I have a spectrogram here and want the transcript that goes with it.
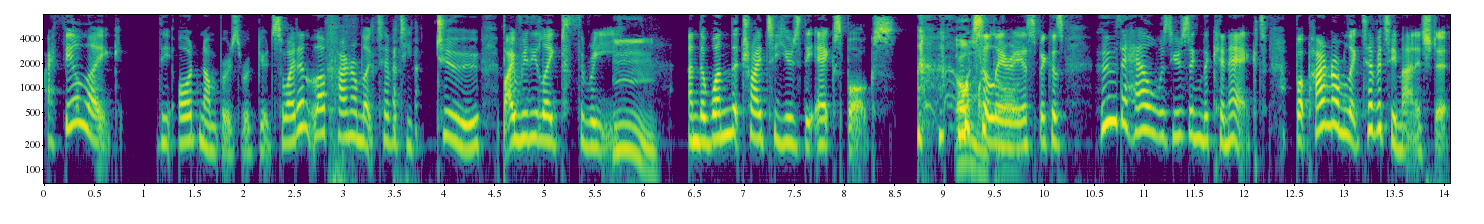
i feel like the odd numbers were good so i didn't love paranormal activity 2 but i really liked 3 Hmm. and the one that tried to use the xbox Oh was my God. hilarious because who the hell was using the Kinect? But Paranormal Activity managed it,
